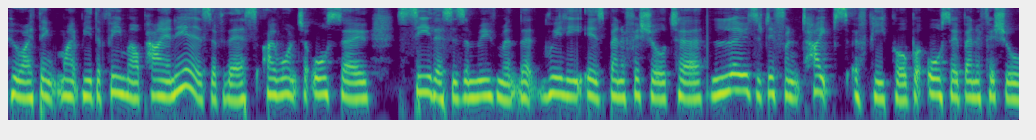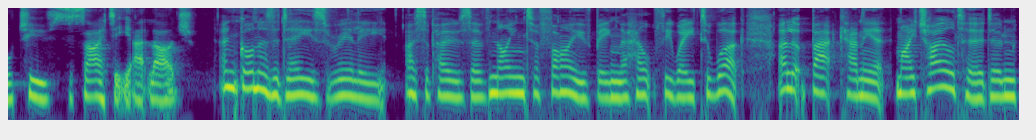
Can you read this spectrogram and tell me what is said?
who I think might be the female pioneers of this, I want to also see this as a movement that really is beneficial to loads of different types of people, but also beneficial to society at large. And gone are the days, really, I suppose, of nine to five being the healthy way to work. I look back, Annie, at my childhood, and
